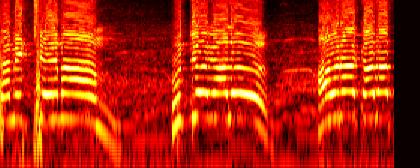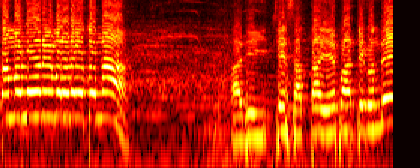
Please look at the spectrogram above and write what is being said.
సమిక్షేమం. ఉద్యోగాలు. అవునా కాదా తమ్ముళ్ళు అని మిమ్మల్ని అడుగుతున్నా. అది ఇచ్చే సత్తా ఏ పార్టీకి ఉంది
